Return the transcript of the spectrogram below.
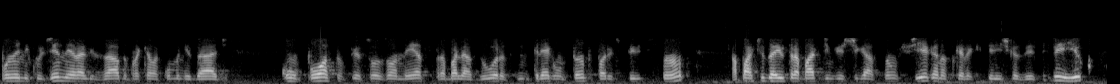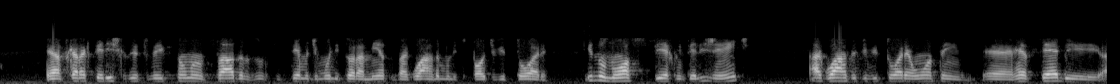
pânico generalizado para aquela comunidade composta por pessoas honestas, trabalhadoras, que entregam tanto para o Espírito Santo. A partir daí, o trabalho de investigação chega nas características desse veículo é, as características desse veículo são lançadas no sistema de monitoramento da Guarda Municipal de Vitória e no nosso cerco inteligente. A Guarda de Vitória ontem é, recebe a,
